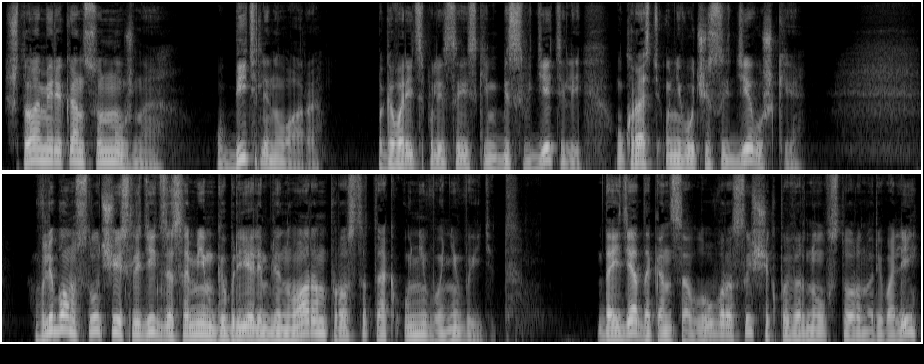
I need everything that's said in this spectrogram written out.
Что американцу нужно? Убить Ленуара? Поговорить с полицейским без свидетелей? Украсть у него часы девушки? — в любом случае следить за самим Габриэлем Ленуаром просто так у него не выйдет. Дойдя до конца Лувра, сыщик повернул в сторону Ревали.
